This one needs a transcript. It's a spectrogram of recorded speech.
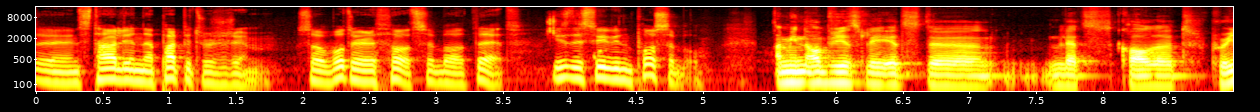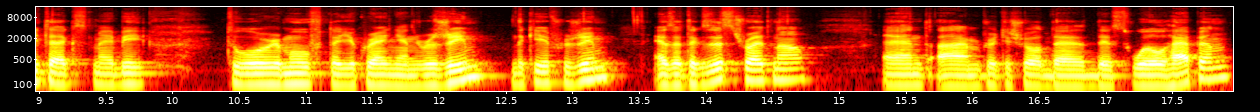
installing a puppet regime. So, what are your thoughts about that? Is this even possible? I mean, obviously, it's the let's call it pretext, maybe, to remove the Ukrainian regime, the Kiev regime, as it exists right now. And I'm pretty sure that this will happen.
